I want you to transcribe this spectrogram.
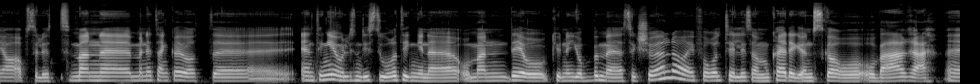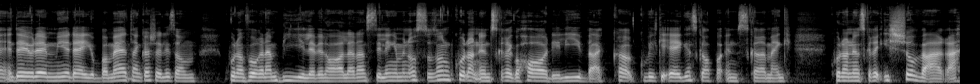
Ja, absolutt. Men, eh, men jeg tenker jo at uh, en ting er jo liksom de store tingene, og, men det å kunne jobbe med seg sjøl i forhold til liksom, hva er det jeg ønsker å, å være, uh, det er jo det, mye det jeg jobber med. Jeg tenker ikke liksom hvordan får jeg den bilen jeg vil ha, eller den stillingen, men også sånn hvordan ønsker jeg å ha det i livet? Hva, hvilke egenskaper ønsker jeg meg? Hvordan ønsker jeg ikke å være?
